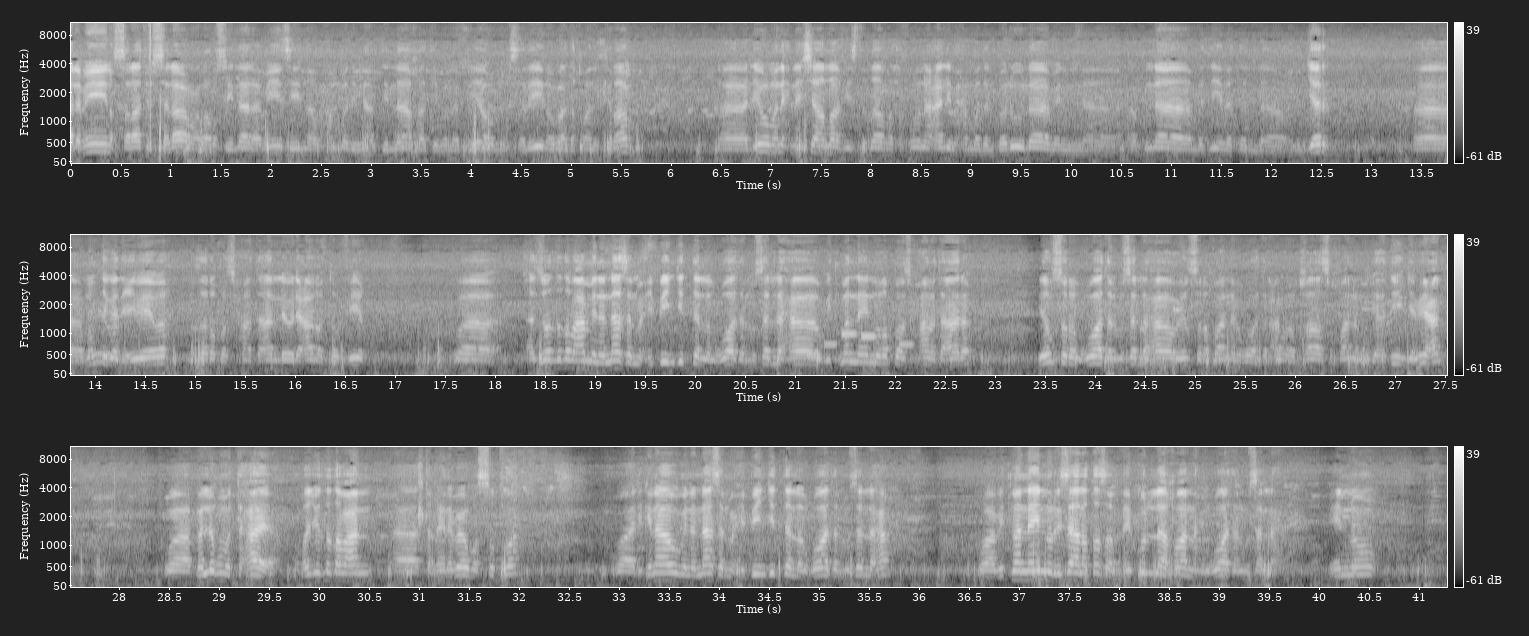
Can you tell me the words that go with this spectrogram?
الصلاة والسلام على رسول الله الأمين سيدنا محمد بن عبد الله خاتم الأنبياء والمرسلين وبعد أخواني الكرام. آه، اليوم نحن إن شاء الله في استضافة أخونا علي محمد البلولة من آه، أبناء مدينة المجر آه، منطقة عويوة نسأل ربنا سبحانه وتعالى له الإعانة والتوفيق. والزول ده طبعا من الناس المحبين جدا للقوات المسلحة وبيتمنى إنه ربنا سبحانه وتعالى ينصر القوات المسلحة وينصر أخواننا في قوات العمل الخاص وأخواننا المجاهدين جميعا. وبلغهم التحايا. الرجل ده طبعا آه، التقينا به بالصدفة ولقيناه من الناس المحبين جدا للقوات المسلحة. وبتمنى إنه الرسالة تصل لكل أخواننا في القوات المسلحة. إنه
